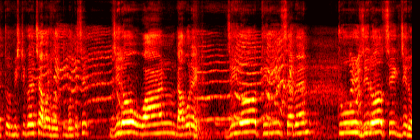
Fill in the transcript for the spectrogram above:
একটু মিস্টেক হয়েছে আবার বলতে বলতেছি। Zero one double eight, zero three seven two zero six zero.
